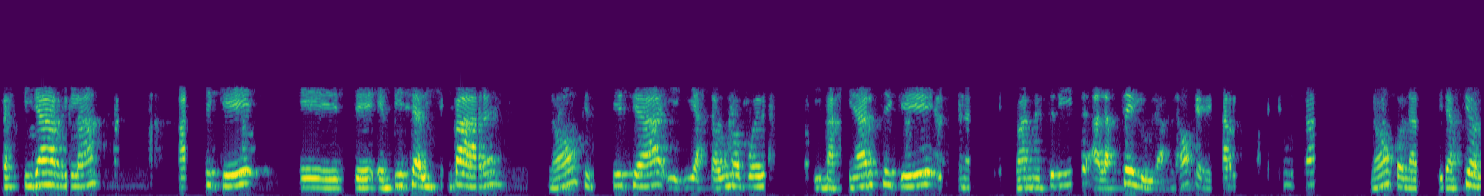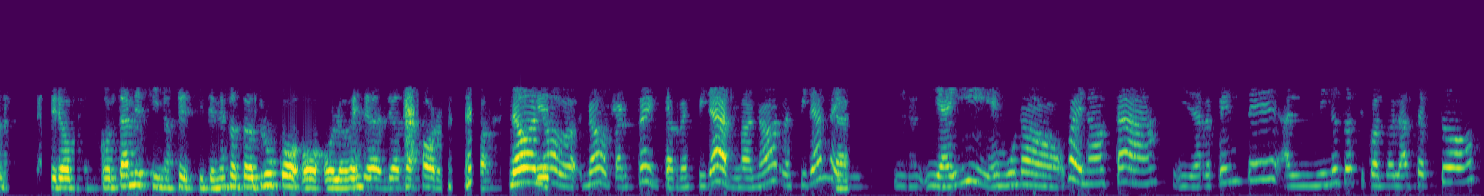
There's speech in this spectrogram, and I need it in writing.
respirarla, hace que este, empiece a disipar, ¿no? Que empiece a, y, hasta uno puede imaginarse que va a nutrir a las células, ¿no? Que dejar la ¿no? Con la respiración. Pero contame si, no sé, si tenés otro truco o, lo ves de, otra forma. no, no, no, perfecto, respirarlo, ¿no? Respirarlo y, y, ahí es uno, bueno, está, y de repente al minuto, cuando lo aceptó,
